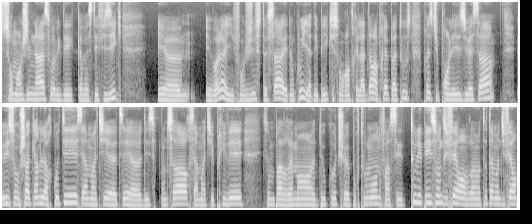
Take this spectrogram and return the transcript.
sûrement gymnastes ou avec des capacités physiques. Et, et voilà, ils font juste ça. Et donc, oui, il y a des pays qui sont rentrés là-dedans. Après, pas tous. Après, si tu prends les USA, eux, ils sont chacun de leur côté. C'est à moitié euh, euh, des sponsors, c'est à moitié privé. Ils n'ont pas vraiment euh, deux coachs euh, pour tout le monde. Enfin, tous les pays sont différents, vraiment totalement différents.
